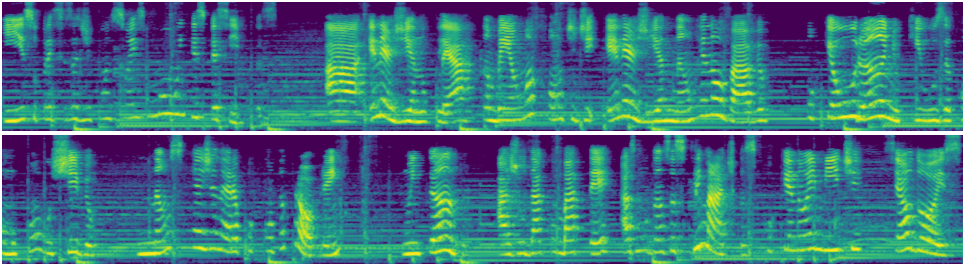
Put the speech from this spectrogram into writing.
E isso precisa de condições muito específicas. A energia nuclear também é uma fonte de energia não renovável, porque o urânio que usa como combustível não se regenera por conta própria, hein? No entanto, ajuda a combater as mudanças climáticas, porque não emite CO2,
